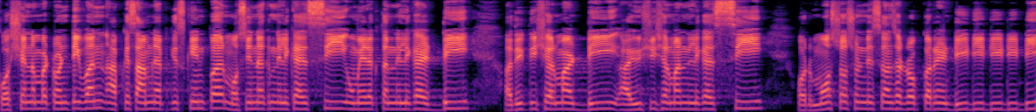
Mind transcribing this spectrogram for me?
question number twenty one आपके सामने आपकी स्क्रीन पर मोहसिन ने लिखा है सी उमेर अख्तर ने लिखा है डी अदिति शर्मा डी आयुषी शर्मा ने लिखा है सी और मोस्ट ऑफ़ स्टूडेंट इसका आंसर ड्रॉप कर रहे हैं D D D D D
